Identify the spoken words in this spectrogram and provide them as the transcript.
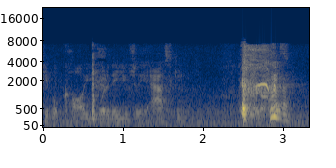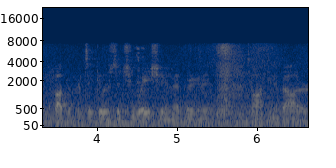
People call you. What are they usually asking? about the particular situation that they're going to be talking about, or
